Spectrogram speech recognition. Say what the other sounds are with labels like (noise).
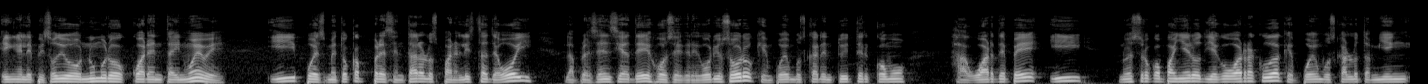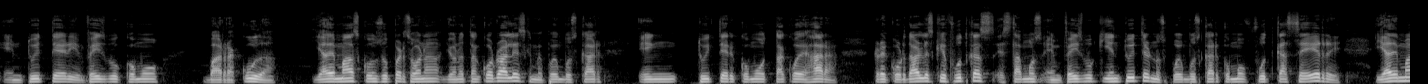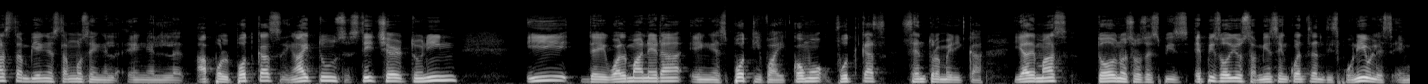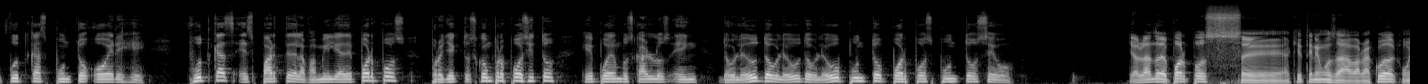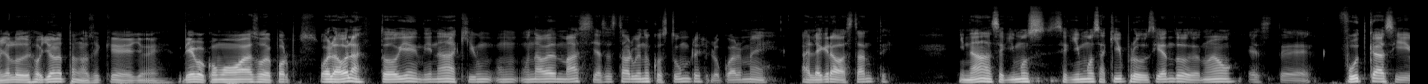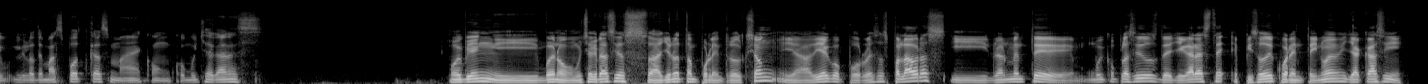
en el episodio número 49 y pues me toca presentar a los panelistas de hoy. La presencia de José Gregorio Soro, quien pueden buscar en Twitter como JaguarDP y nuestro compañero Diego Barracuda, que pueden buscarlo también en Twitter y en Facebook como Barracuda. Y además con su persona, Jonathan Corrales, que me pueden buscar en Twitter como Taco de Jara. Recordarles que Foodcast estamos en Facebook y en Twitter, nos pueden buscar como FoodcastCR. Y además también estamos en el, Apple Podcast, en iTunes, Stitcher, TuneIn y de igual manera en Spotify como Foodcast Centroamérica. Y además todos nuestros episodios también se encuentran disponibles en foodcast.org. Foodcast es parte de la familia de Porpos, proyectos con propósito que pueden buscarlos en www.porpos.co. Y hablando de Porpos, eh, aquí tenemos a Barracuda, como ya lo dijo Jonathan, así que eh, Diego, ¿cómo va eso de Porpos? Hola, hola, todo bien, y nada, aquí una vez más, ya se está volviendo costumbre, lo cual me alegra bastante. Y nada, seguimos, seguimos aquí produciendo de nuevo este Foodcast y, los demás podcasts con, con muchas ganas. Muy bien, y bueno, muchas gracias a Jonathan por la introducción y a Diego por esas palabras y realmente muy complacidos de llegar a este episodio 49, ya casi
